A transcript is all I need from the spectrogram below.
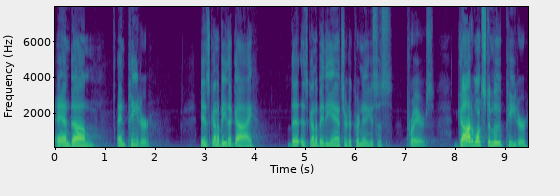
And, um, and Peter is going to be the guy that is going to be the answer to Cornelius' prayers. God wants to move Peter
